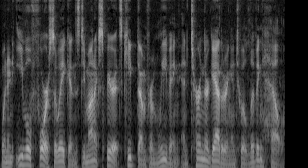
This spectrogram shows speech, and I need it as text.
When an evil force awakens, demonic spirits keep them from leaving and turn their gathering into a living hell.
